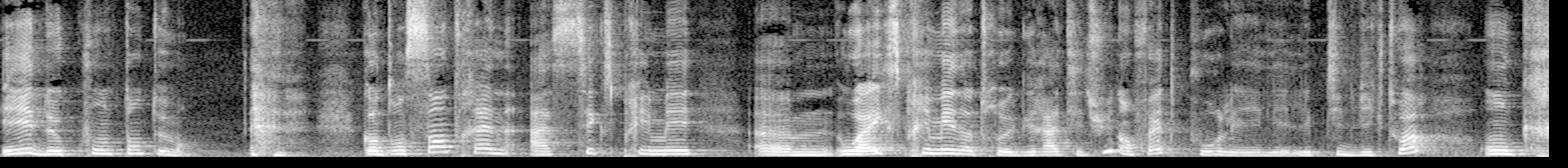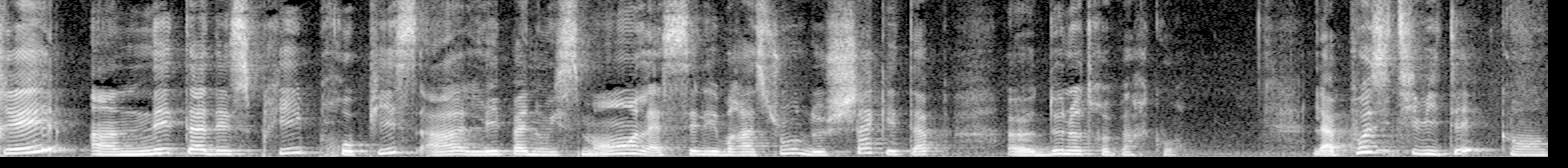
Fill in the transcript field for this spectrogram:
et de contentement. Quand on s'entraîne à s'exprimer euh, ou à exprimer notre gratitude en fait pour les, petites victoires, on crée un état d'esprit propice à l'épanouissement, la célébration de chaque étape euh, de notre parcours. La positivité, quant,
